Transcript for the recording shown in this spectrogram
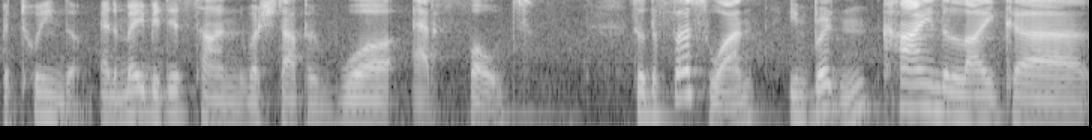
between them. And maybe this time Verstappen were at fault. So the first one in Britain, kind of like uh,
